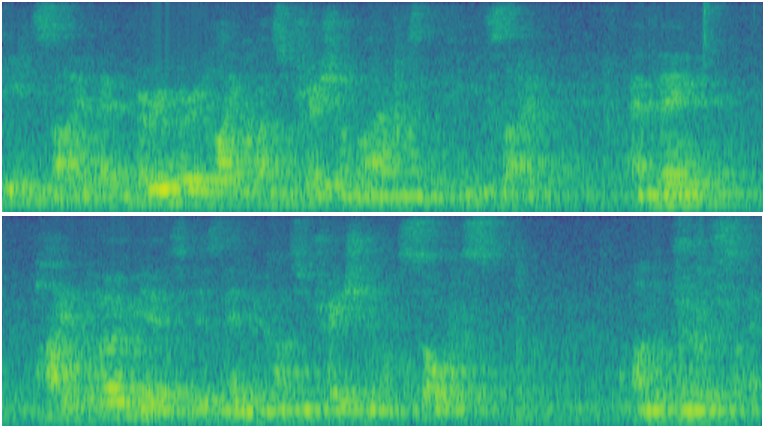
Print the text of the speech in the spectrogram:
feed side at very, very high concentration of ions in the feed side. And then pi permeate is then the concentration of salts on the permeate side.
